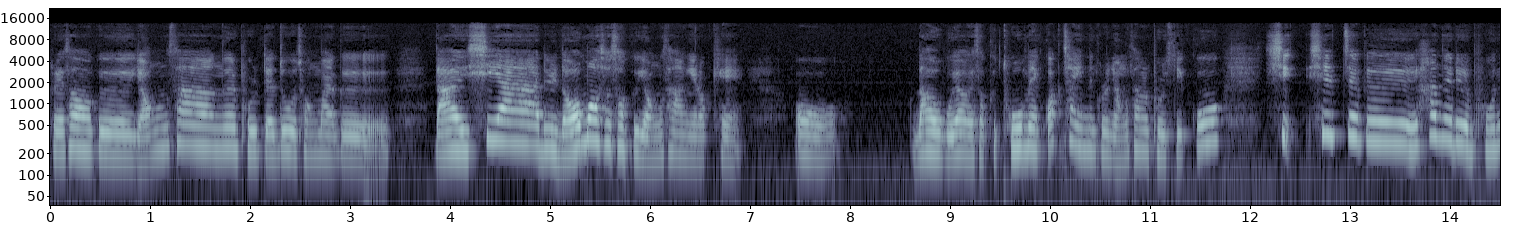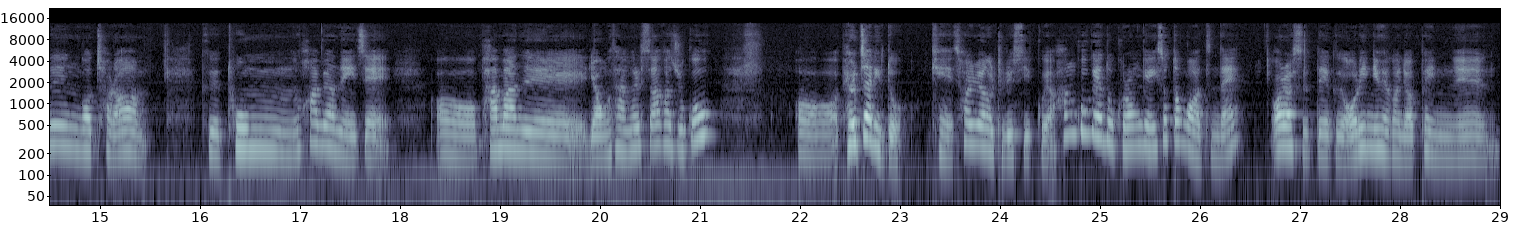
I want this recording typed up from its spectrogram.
그래서 그 영상을 볼 때도 정말 그 나의 시야를 넘어서서 그 영상이 이렇게 어 나오고요. 그래서 그 돔에 꽉 차 있는 그런 영상을 볼 수 있고 시, 실제 그 하늘을 보는 것처럼 그 돔 화면에 이제 어 밤하늘 영상을 쏴가지고 어 별자리도 이렇게 설명을 드릴 수 있고요. 한국에도 그런 게 있었던 것 같은데 어렸을 때 그 어린이 회관 옆에 있는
